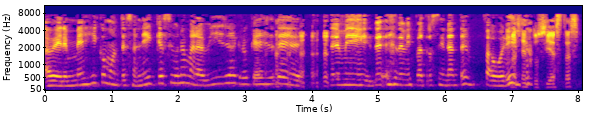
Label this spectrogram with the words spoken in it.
A ver, en México, Montesanic, que ha sido una maravilla, creo que es de, de, mi, de, de mis patrocinantes ¿Más favoritos. entusiastas?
